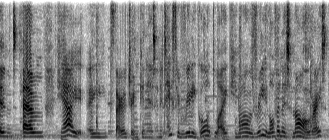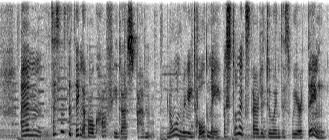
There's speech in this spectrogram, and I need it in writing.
and um, yeah, I, I, started drinking it, and it tasted really good. Like you know, I was really loving it and all, right? And this is the thing about coffee that um, no one really told me. My stomach started doing this weird thing.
